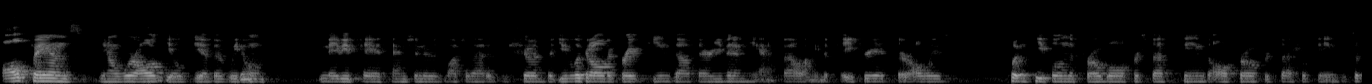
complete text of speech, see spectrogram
all fans, you know, we're all guilty of it. We don't maybe pay attention to as much of that as we should. But you look at all the great teams out there, even in the NFL. I mean, the Patriots, they're always putting people in the Pro Bowl for special teams, All Pro for special teams. It's a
